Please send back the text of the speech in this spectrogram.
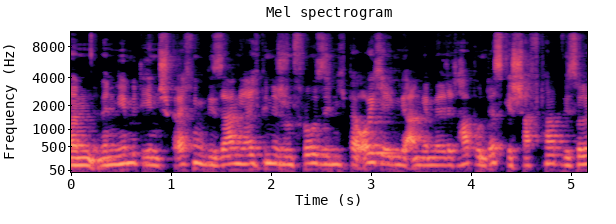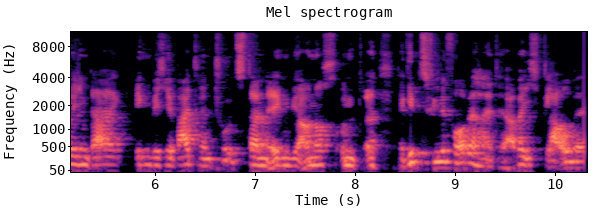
ähm, wenn wir mit ihnen sprechen, die sagen, ja, ich bin ja schon froh, dass ich mich bei euch irgendwie angemeldet habe und das geschafft habe. Wie soll ich denn da irgendwelche weiteren Tools dann irgendwie auch noch? Und äh, da gibt es viele Vorbehalte. Aber ich glaube,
